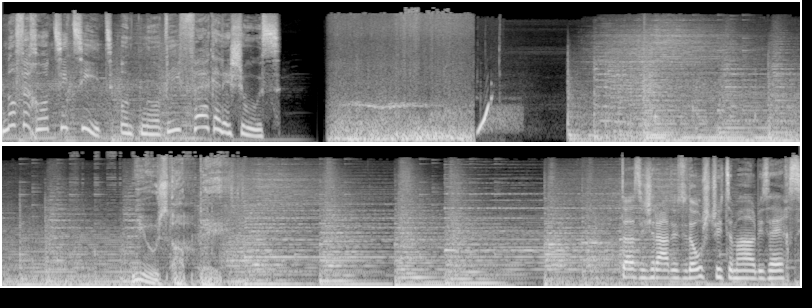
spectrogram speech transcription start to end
Nur für kurze Zeit und nur bei Vögeli-Schuss. News Update. Das ist Radio Südostschweiz um halb sechs.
